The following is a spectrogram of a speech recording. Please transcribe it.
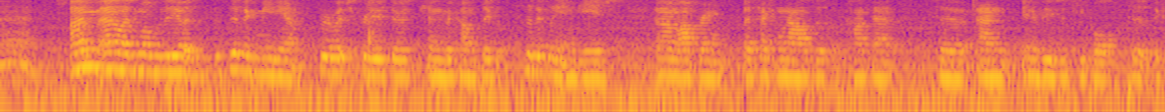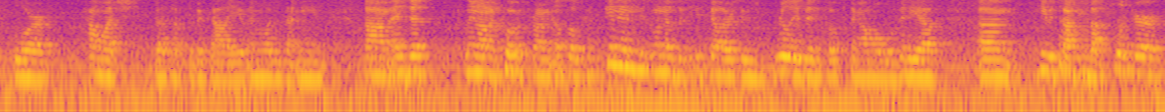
eh, I'm analyzing mobile video as a specific medium through which producers can become civically engaged, and I'm offering a textual analysis of content to and interviews with people to explore how much does have civic value and what does that mean. Um, and just to lean on a quote from Ilpo Koskinen, who's one of the few scholars who's really been focusing on mobile video. Um, he was talking about Flickr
